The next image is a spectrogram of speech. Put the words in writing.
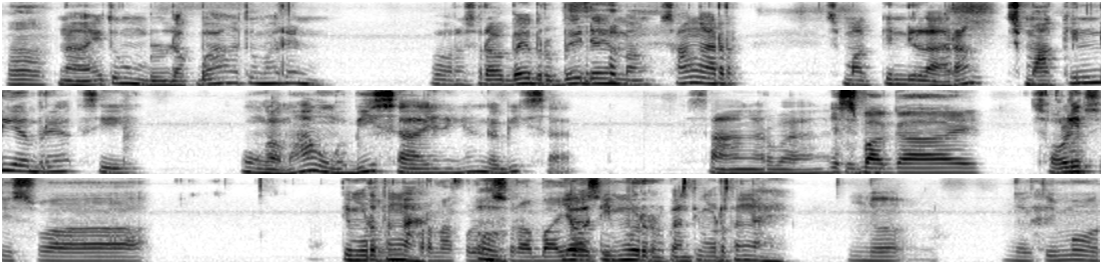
Hah. Nah itu ngebludak banget kemarin. Orang Surabaya berbeda emang, sangar. Semakin dilarang, semakin dia bereaksi. Oh nggak mau, nggak bisa ini kan nggak bisa. Sangar banget. Ya sebagai Solid mahasiswa Timur yang Tengah. pernah kuliah Oh, Surabaya Jawa sih Timur bukan Timur Tengah ya. Enggak, Jawa Timur.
